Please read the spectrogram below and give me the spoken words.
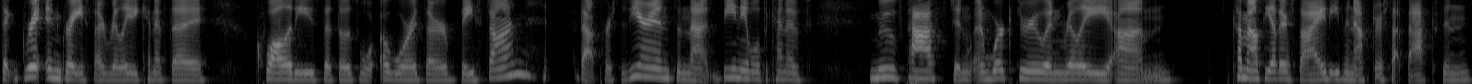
that grit and grace are really kind of the qualities that those awards are based on that perseverance and that being able to kind of move past and, and work through and really um, come out the other side even after setbacks and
